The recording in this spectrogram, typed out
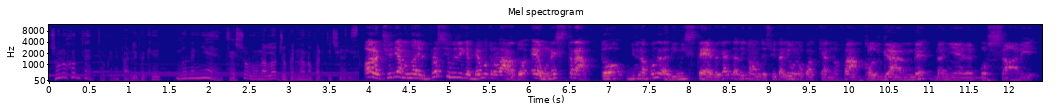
Sono contento che ne parli perché non è niente, è solo un alloggio per nanoparticelle. Ora ci vediamo noi, il prossimo video che abbiamo trovato è un estratto di una puntata di Mistero che è andata in onda su Italia 1 qualche anno fa. Col grande Daniele Bossari.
